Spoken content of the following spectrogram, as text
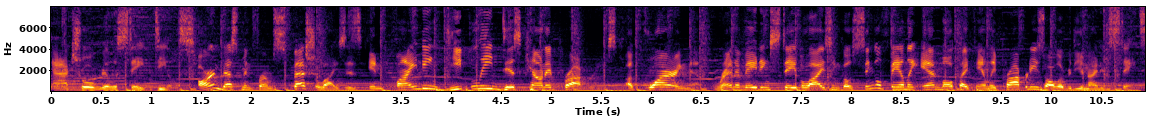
actual real estate deals. Our investment firm specializes in finding deeply discounted properties, acquiring them, renovating, stabilizing both single family and multifamily properties all over the United States.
